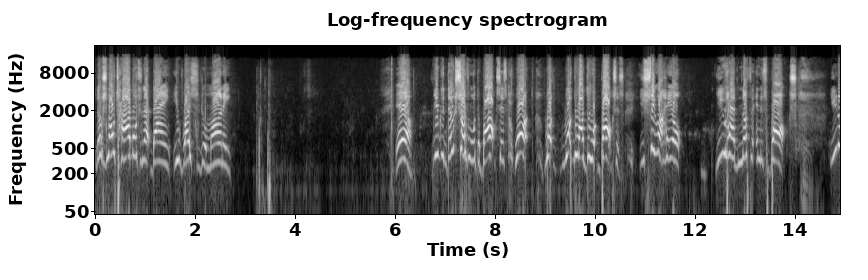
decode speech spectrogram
There's no tablets in that thing. You wasted your money. Yeah, you can do something with the boxes. What? What? What do I do with boxes? You see what hell? You have nothing in this box. You know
